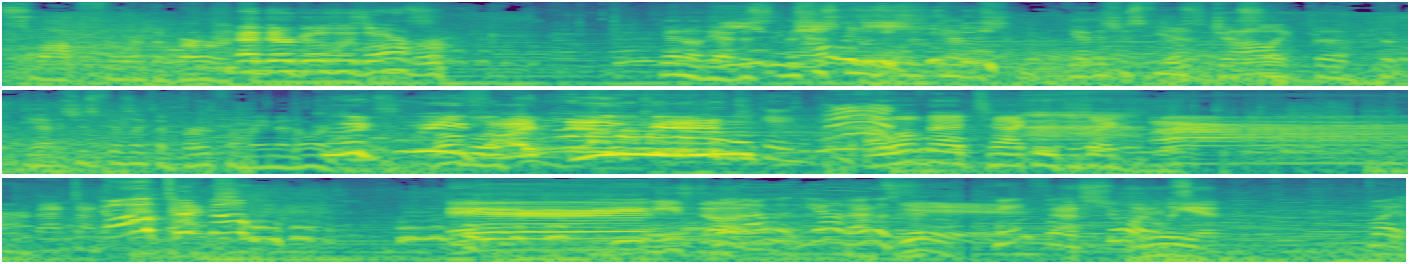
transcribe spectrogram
swap for the bird. And there goes his armor. Yeah, no, yeah, this, this just He's feels, yeah, this, yeah, this just feels Yeah. just Ow. like the, the, yeah, this just feels like the bird from Rayman Origins. Oh, boy. Okay. I love that attack. It was just like, ah. Oh no! And he's done. Well, that was yeah, that was it. painfully That's short. literally it. But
